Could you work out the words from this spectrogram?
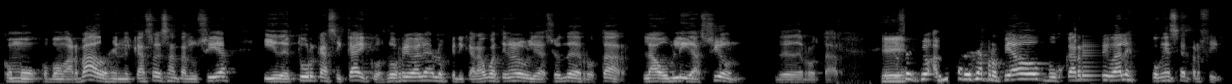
como, como Barbados. En el caso de Santa Lucía, y de Turcas y Caicos, dos rivales a los que Nicaragua tiene la obligación de derrotar, la obligación de derrotar. Eh, Entonces, a mí me parece apropiado buscar rivales con ese perfil.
